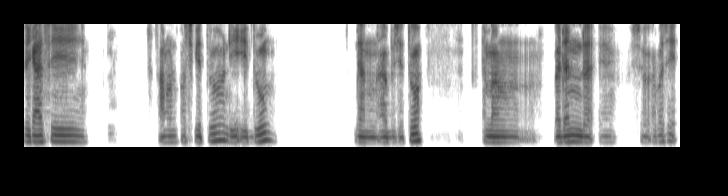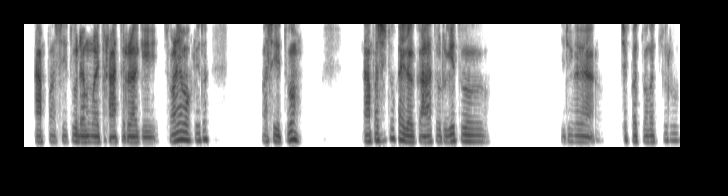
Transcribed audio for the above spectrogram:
Dikasih salon pas gitu di hidung dan habis itu emang badan udah ya so, apa sih napas itu udah mulai teratur lagi. Soalnya waktu itu pas itu napas itu kayak gak keatur gitu. Jadi kayak cepet banget suruh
